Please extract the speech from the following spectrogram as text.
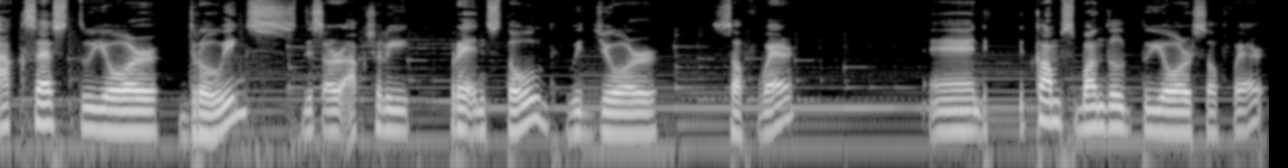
access to your drawings. These are actually pre-installed with your software. And it comes bundled to your software.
